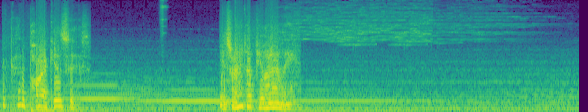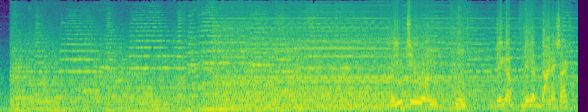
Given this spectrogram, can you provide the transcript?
What kind of park is this? It's right up your alley. So you two, um, hmm, dig up, dig up dinosaurs?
